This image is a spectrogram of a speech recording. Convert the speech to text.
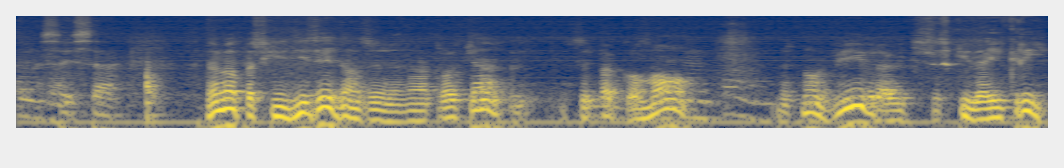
soldats. C'est ça. Non, non, parce qu'il disait dans un entretien, je ne sais pas comment, hein. maintenant vivre avec ce qu'il a écrit.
